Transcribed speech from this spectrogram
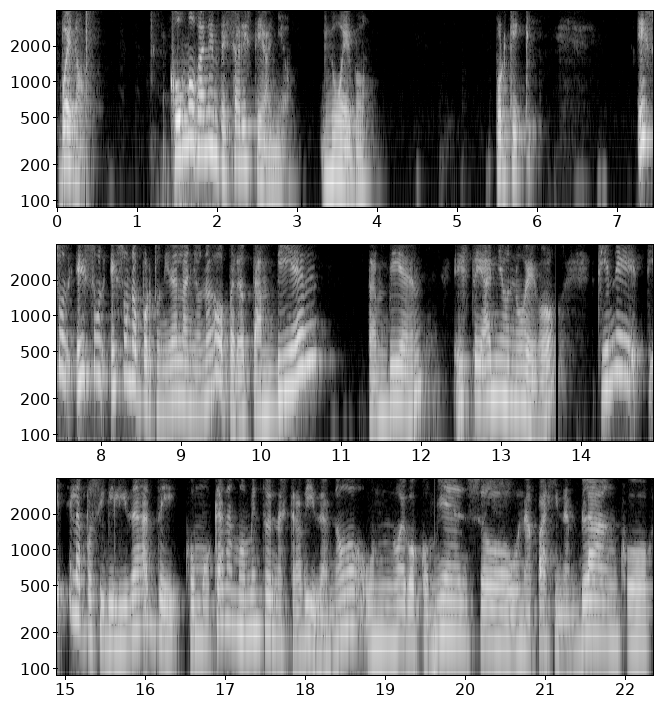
Bueno, ¿cómo van a empezar este año nuevo? Porque es, es una oportunidad el año nuevo, pero también, también este año nuevo tiene, tiene la posibilidad de, como cada momento de nuestra vida, ¿no? Un nuevo comienzo, una página en blanco,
